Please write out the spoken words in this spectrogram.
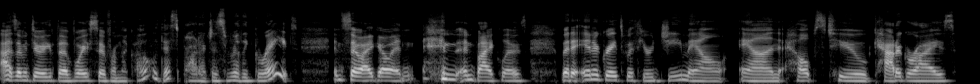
as I'm doing the voiceover, I'm like, oh, this product is really great. And so I go in and, and buy Cloze. But it integrates with your Gmail and helps to categorize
